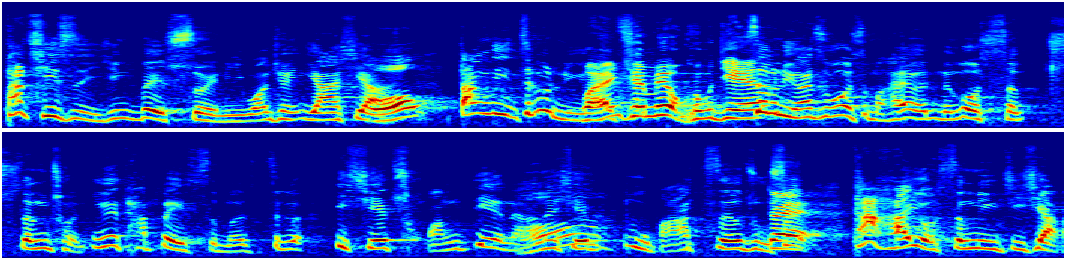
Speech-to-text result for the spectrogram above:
它其实已经被水泥完全压下。哦，当地这个女完全没有空间。这个女孩子为什么还要能够生生存？因为她被什么这个一些床垫啊、哦、那些布把它遮住，所以她还有生命迹象。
